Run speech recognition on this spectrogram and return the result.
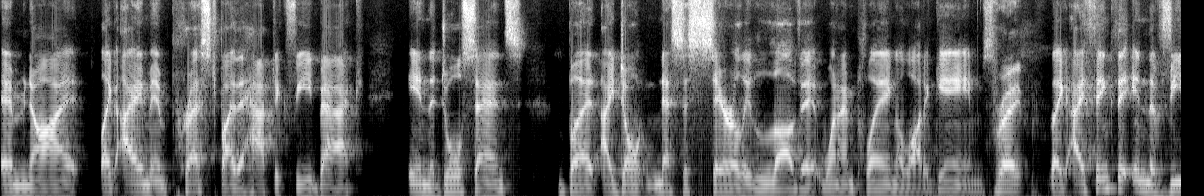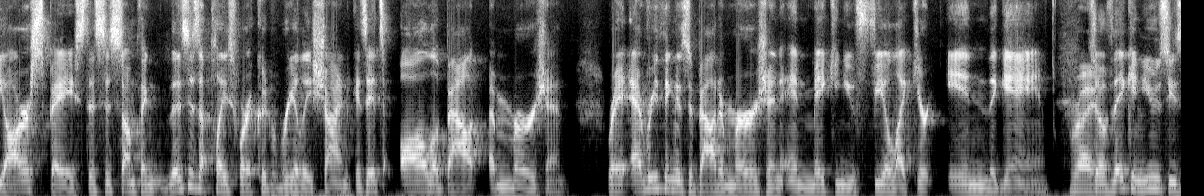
am not like I am impressed by the haptic feedback in the DualSense, but I don't necessarily love it when I'm playing a lot of games. Right. Like I think that in the VR space, this is something this is a place where it could really shine because it's all about immersion. Right? Everything is about immersion and making you feel like you're in the game. Right. So if they can use these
